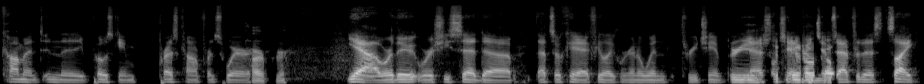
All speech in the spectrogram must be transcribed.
comment in the post game press conference where Harper. yeah, where they where she said, uh, "That's okay. I feel like we're gonna win three champ Three- national three in a row. championships after this." It's like,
